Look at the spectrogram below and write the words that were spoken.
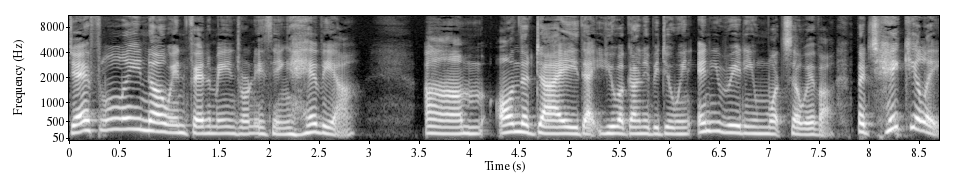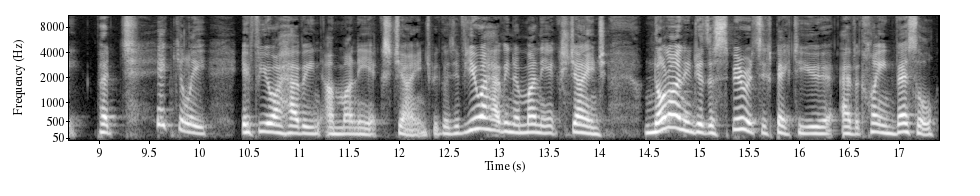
definitely no amphetamines or anything heavier um, on the day that you are going to be doing any reading whatsoever, particularly, particularly if you are having a money exchange. Because if you are having a money exchange, not only do the spirits expect you to have a clean vessel,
